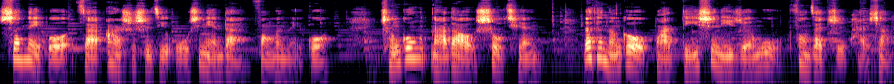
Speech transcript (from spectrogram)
山内博在二十世纪五十年代访问美国，成功拿到授权，让他能够把迪士尼人物放在纸牌上。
